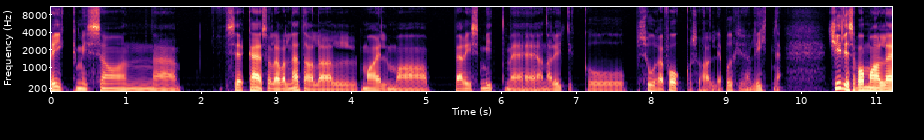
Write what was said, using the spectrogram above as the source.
riik, mis on äh, see käesoleval nädalal maailma päris mitme analüütiku suure fookuse all ja põhjus on lihtne. Tšiili saab omale,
